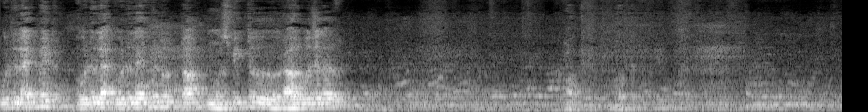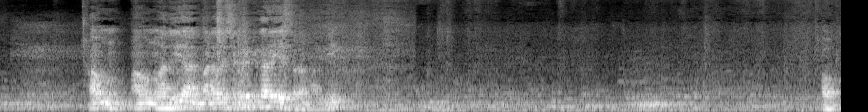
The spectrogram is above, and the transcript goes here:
Would like me would like would like me to talk speak to Rahul Pooja గారు ఓకే అవును అవును అది మన సెక్రటరీ గారే చేస్తారమ్మా అది okay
